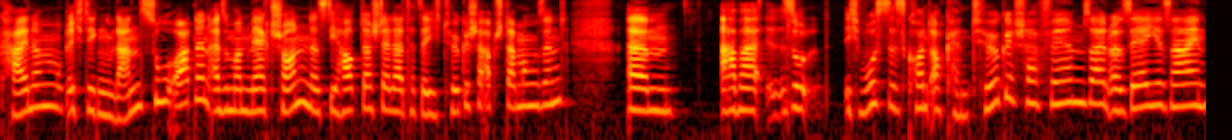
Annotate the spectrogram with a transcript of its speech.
keinem richtigen Land zuordnen. Also man merkt schon, dass die Hauptdarsteller tatsächlich türkische Abstammung sind. Ähm, aber so ich wusste, es konnte auch kein türkischer Film sein oder Serie sein,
